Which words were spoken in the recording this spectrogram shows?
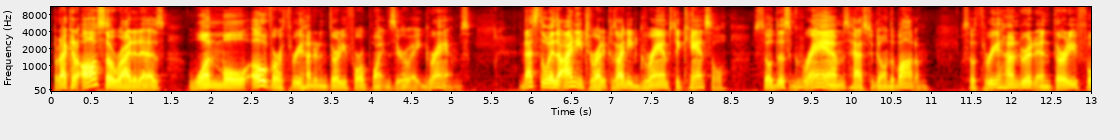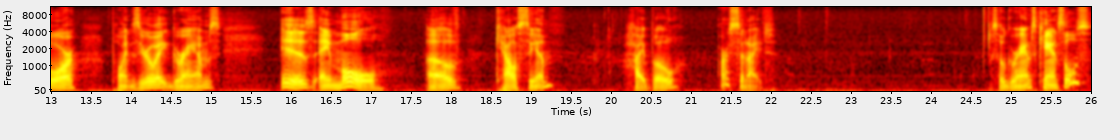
but I could also write it as 1 mole over 334.08 grams. And that's the way that I need to write it because I need grams to cancel. So this grams has to go on the bottom. So 334.08 grams is a mole of calcium hypoarsenite. So grams cancels.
